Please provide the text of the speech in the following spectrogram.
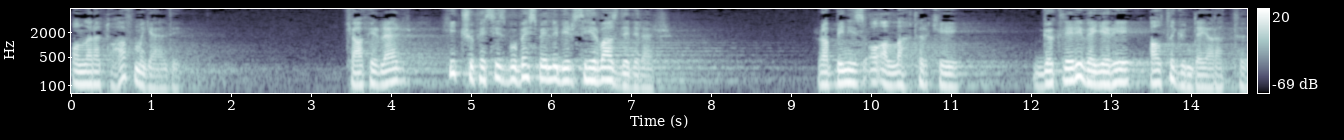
onlara tuhaf mı geldi? Kafirler hiç şüphesiz bu besbelli bir sihirbaz dediler. Rabbiniz o Allah'tır ki gökleri ve yeri altı günde yarattı.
